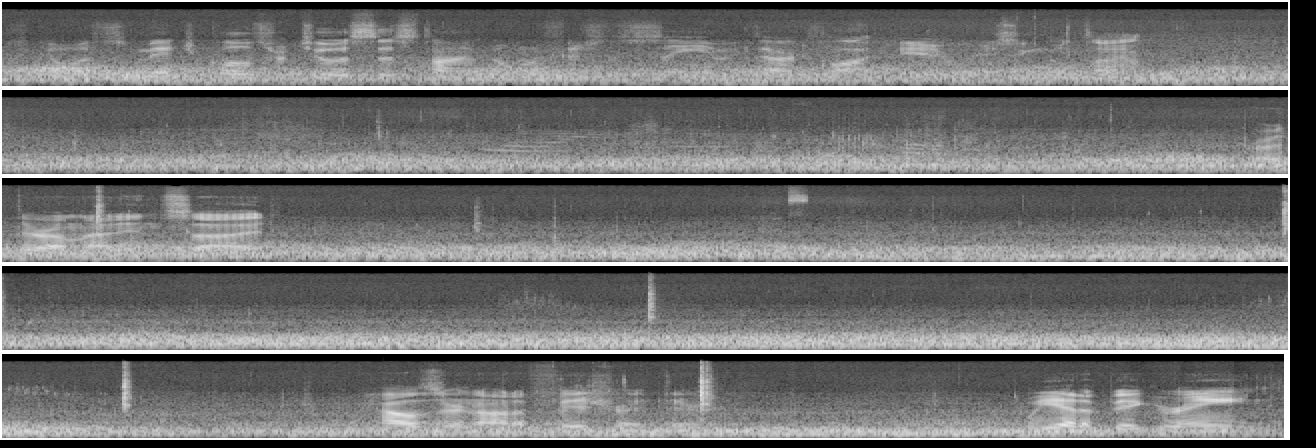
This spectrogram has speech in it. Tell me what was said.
Just go a smidge closer to us this time. Don't want to fish the same exact spot every single time. Right there on that inside. How's there not a fish right there? We had a big rain.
